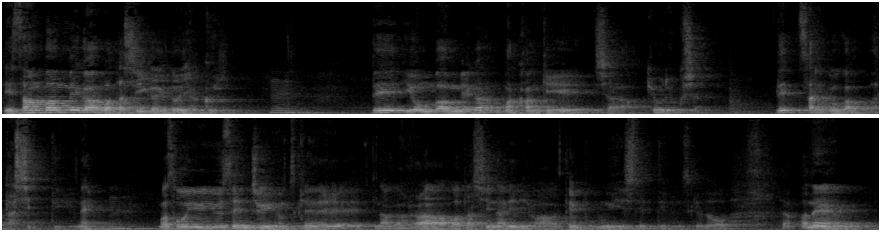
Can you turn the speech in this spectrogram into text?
で3番目が私以外の役員。うんで4番目がまあ関係者協力者。で最後が私っていうね、うん。まあ、そういう優先順位をつけながら私なりには店舗を運営していってるんですけどやっぱね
